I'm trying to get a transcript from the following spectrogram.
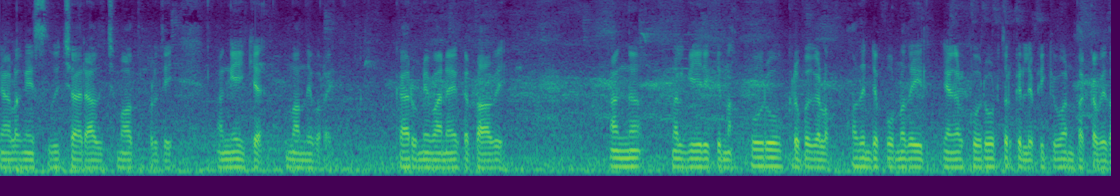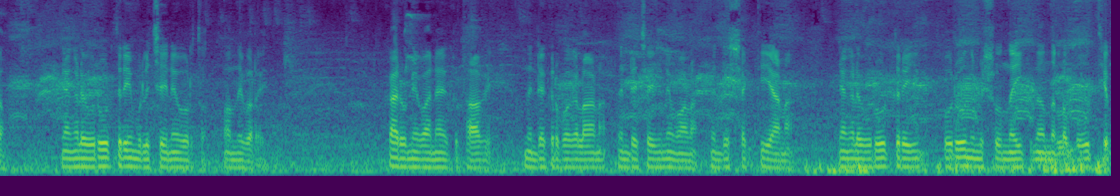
ഞങ്ങളങ്ങയെ സ്തുതിച്ച് ആരാധിച്ച് മാത്രപ്പെടുത്തി അങ്ങേക്ക് നന്ദി പറയുന്നു. കാരുണ്യവാനായ കർത്താവെ അങ്ങ് നൽകിയിരിക്കുന്ന ഓരോ കൃപകളും അതിന്റെ പൂർണതയിൽ ഞങ്ങൾക്ക് ഓരോരുത്തർക്കും ലഭിക്കുവാൻ തക്കവിധം. ഞങ്ങളെ ഓരോരുത്തരെയും വിളിച്ചതിനെ ഓർത്ത് നന്ദി പറയുന്നു. കാരുണ്യവാനായ കർത്താവെ നിന്റെ കൃപകളാണ് നിന്റെ ചൈതന്യമാണ് നിന്റെ ശക്തിയാണ് ഞങ്ങളെ ഓരോരുത്തരെയും ഓരോ നിമിഷവും നയിക്കുന്നതെന്നുള്ള ബോധ്യം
